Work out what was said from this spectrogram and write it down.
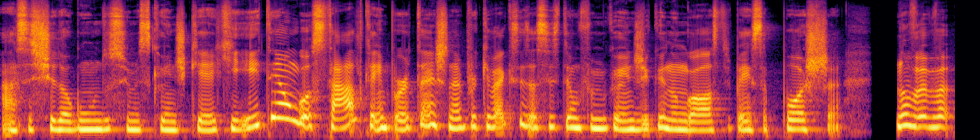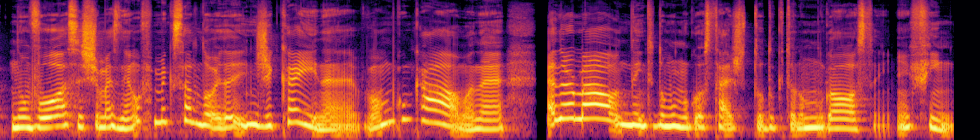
assistido algum dos filmes que eu indiquei aqui e tenham gostado, que é importante, né? Porque vai que vocês assistem um filme que eu indico e não gostam e pensa, poxa, não, não vou assistir mais nenhum filme que você é doida, indica aí, né? Vamos com calma, né? É normal nem todo mundo gostar de tudo que todo mundo gosta, enfim.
